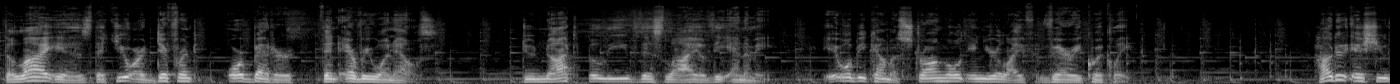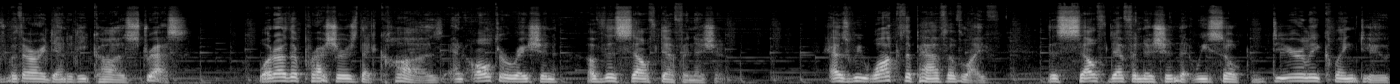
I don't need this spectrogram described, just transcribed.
The lie is that you are different or better than everyone else. Do not believe this lie of the enemy. It will become a stronghold in your life very quickly. How do issues with our identity cause stress? What are the pressures that cause an alteration of this self definition? As we walk the path of life, this self definition that we so dearly cling to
